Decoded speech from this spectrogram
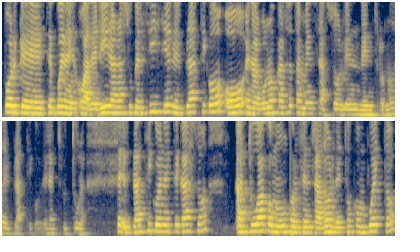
porque se pueden o adherir a la superficie del plástico o en algunos casos también se absorben dentro ¿no? del plástico, de la estructura. El plástico en este caso actúa como un concentrador de estos compuestos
